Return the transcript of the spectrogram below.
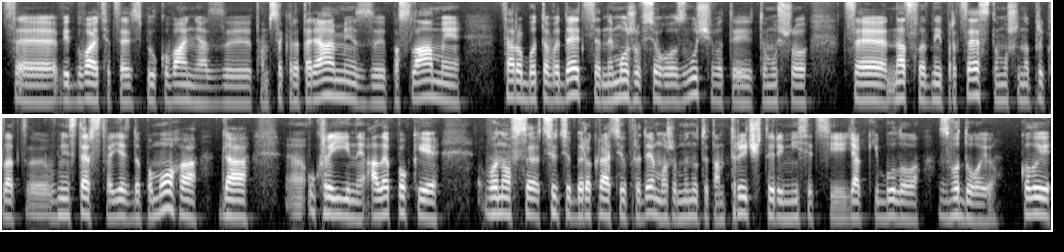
Це відбувається це спілкування з там секретарями, з послами. Ця робота ведеться. Не можу всього озвучувати, тому що це надскладний процес. Тому що, наприклад, в міністерства є допомога для е, України, але поки воно все цю цю бюрократію пройде, може минути там 3-4 місяці, як і було з водою. Коли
